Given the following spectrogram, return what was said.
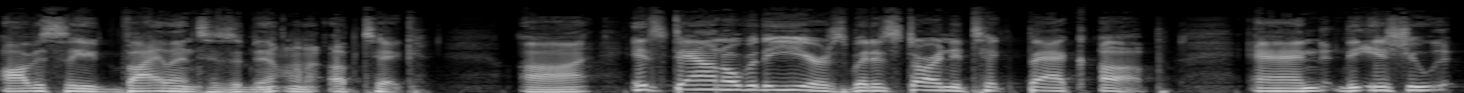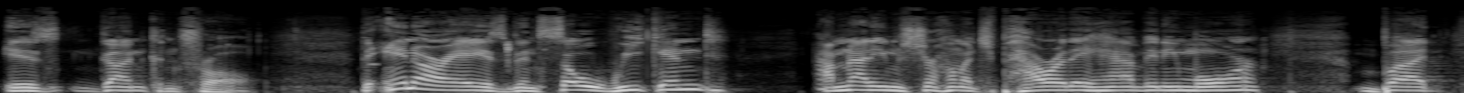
Obviously, violence has been on an uptick uh, it's down over the years, but it's starting to tick back up. And the issue is gun control. The NRA has been so weakened. I'm not even sure how much power they have anymore. But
